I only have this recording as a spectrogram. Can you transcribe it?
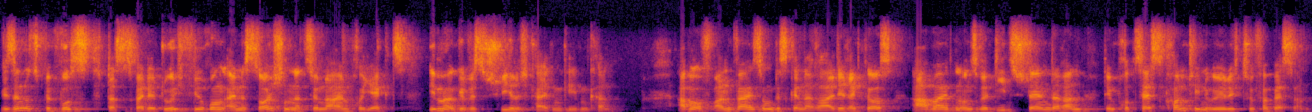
Wir sind uns bewusst, dass es bei der Durchführung eines solchen nationalen Projekts immer gewisse Schwierigkeiten geben kann. Aber auf Anweisung des Generaldirektors arbeiten unsere Dienststellen daran, den Prozess kontinuierlich zu verbessern.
